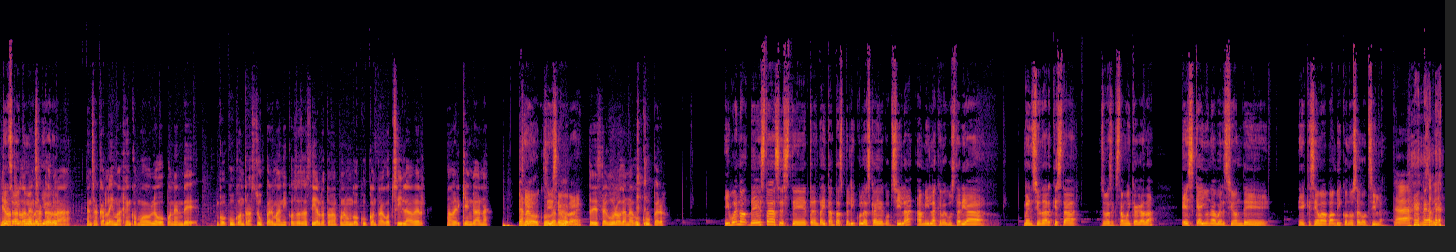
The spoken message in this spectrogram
Ya no tardan en sacar, la, en sacar la imagen como luego ponen de Goku contra Superman y cosas así. El rato van a poner un Goku contra Godzilla a ver, a ver quién gana. Gana Goku. Sí, seguro, ¿eh? Sí, seguro gana Goku, pero... Y bueno, de estas este, treinta y tantas películas que hay de Godzilla, a mí la que me gustaría mencionar que está, se me hace que está muy cagada, es que hay una versión de eh, que se llama Bambi conoce a Godzilla. Ah, no sabía.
